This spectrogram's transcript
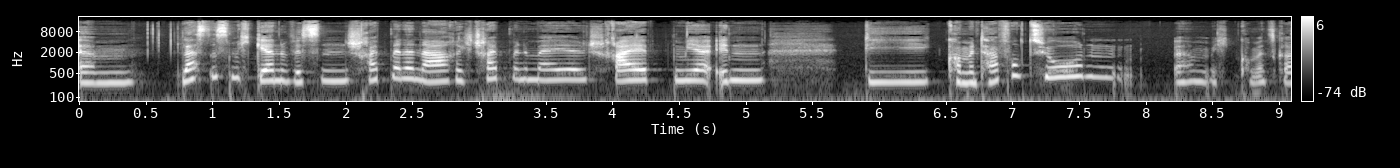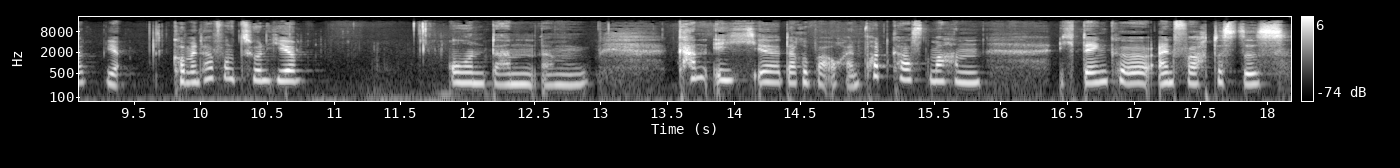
ähm, lasst es mich gerne wissen. Schreibt mir eine Nachricht, schreibt mir eine Mail, schreibt mir in die Kommentarfunktion. Ähm, ich komme jetzt gerade, ja, Kommentarfunktion hier. Und dann ähm, kann ich äh, darüber auch einen Podcast machen. Ich denke einfach, dass das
